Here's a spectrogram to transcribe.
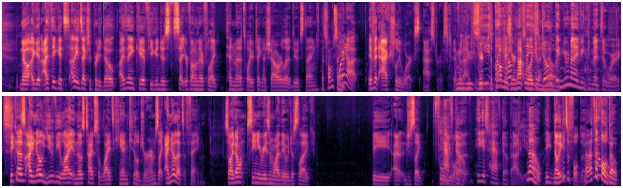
no again i think it's i think it's actually pretty dope i think if you can just set your phone in there for like 10 minutes while you're taking a shower let it do its thing That's what I'm saying. why not if it actually works asterisk if I mean, it you- actually you're- the problem like, is how you're can not you say really it's gonna dope know. and you're not even convinced it works. Because I know UV light and those types of lights can kill germs. Like I know that's a thing. So I don't see any reason why they would just like be I don't, just like fool half you on dope. it. He gets half dope out of you. No, He, no, he gets a full dope. no, that's a full No. dope.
